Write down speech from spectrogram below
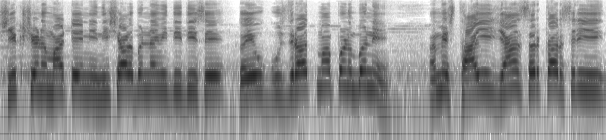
શિક્ષણ માટેની નિશાળ બનાવી દીધી છે. તો એવું ગુજરાતમાં પણ બને. અમે સ્થાયી, જ્યાં સરકારશ્રી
